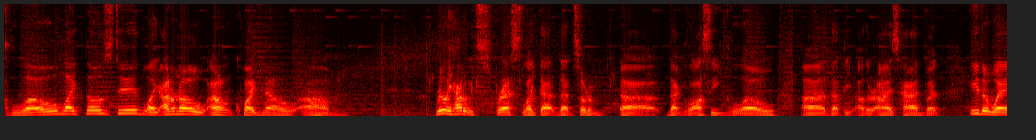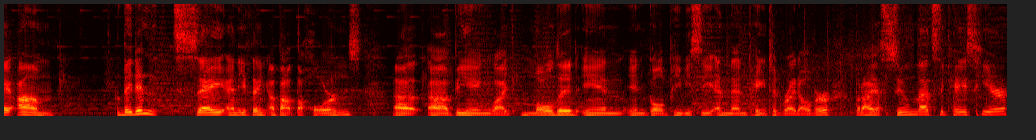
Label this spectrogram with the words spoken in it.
glow like those did. Like, I don't know, I don't quite know, um, really how to express, like, that, that sort of, uh, that glossy glow, uh, that the other eyes had, but either way, um, they didn't say anything about the horns, uh, uh, being like molded in in gold PVC and then painted right over. But I assume that's the case here.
